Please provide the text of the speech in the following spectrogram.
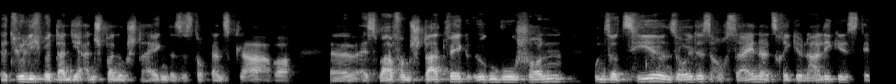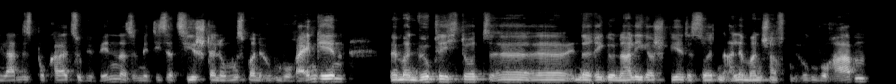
natürlich wird dann die Anspannung steigen, das ist doch ganz klar. Aber äh, es war vom Start weg irgendwo schon unser Ziel und sollte es auch sein, als Regionalligist den Landespokal zu gewinnen. Also mit dieser Zielstellung muss man irgendwo reingehen. Wenn man wirklich dort äh, in der Regionalliga spielt, das sollten alle Mannschaften irgendwo haben.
